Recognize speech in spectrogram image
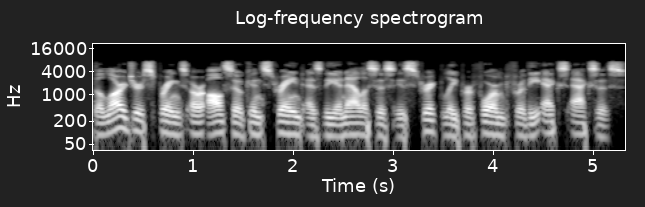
The larger springs are also constrained as the analysis is strictly performed for the x-axis.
